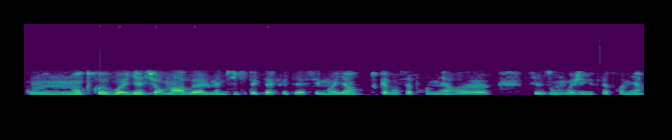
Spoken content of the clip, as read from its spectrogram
qu'on entrevoyait sur Marvel, même si le spectacle était assez moyen, en tout cas dans sa première saison, moi j'ai vu que la première.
